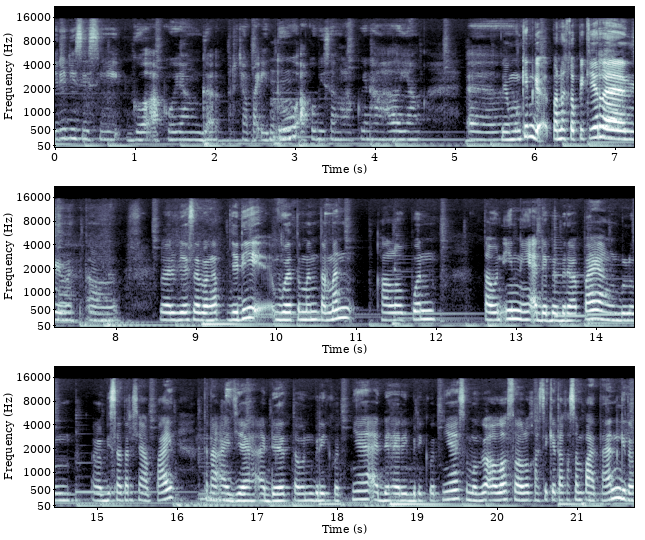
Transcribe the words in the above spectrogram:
Jadi di sisi goal aku yang nggak tercapai itu, Mm-mm. aku bisa ngelakuin hal-hal yang eh, yang mungkin nggak pernah kepikiran Iya, betul, gitu betul. Oh, luar biasa banget jadi buat teman-teman kalaupun tahun ini ada beberapa yang belum eh, bisa tercapai. Tenang aja ada tahun berikutnya ada hari berikutnya. Semoga Allah selalu kasih kita kesempatan gitu.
